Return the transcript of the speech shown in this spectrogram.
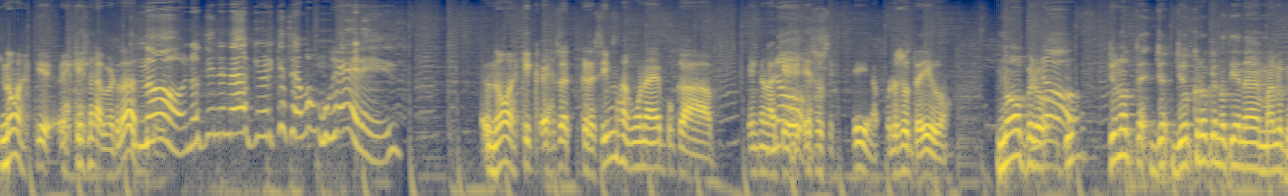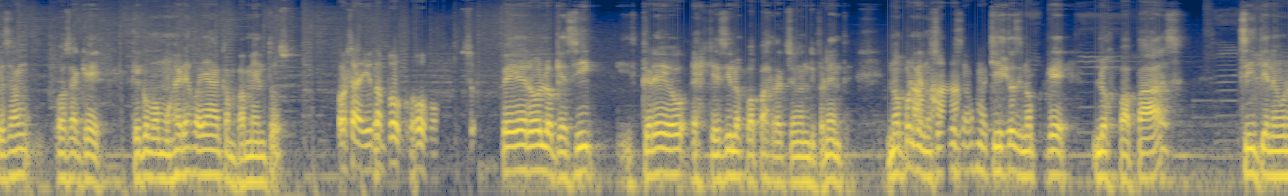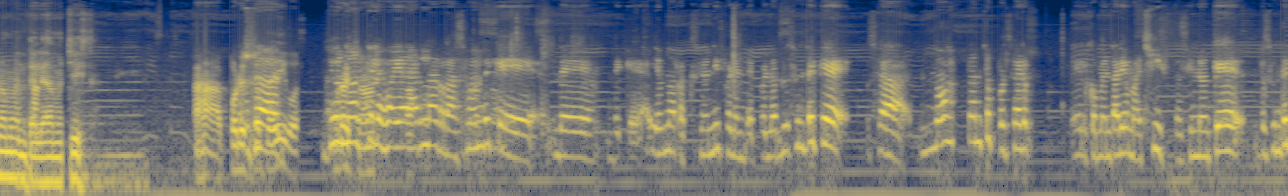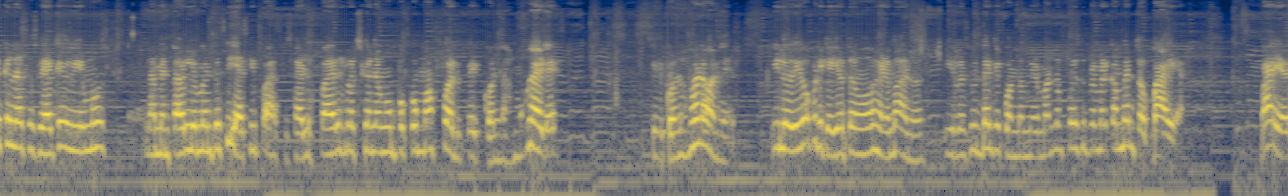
No, es que es que es la verdad. No, no tiene nada que ver que seamos mujeres. No, es que o sea, crecimos en una época en la No. que eso se creía, por eso te digo. No, pero No. Yo, yo no te- yo, yo creo que no tiene nada de malo que sean, o sea, que, que como mujeres vayan a campamentos, O sea, yo tampoco, ojo. Pero lo que sí creo es que sí los papás reaccionan diferente. No porque Ajá. nosotros seamos machistas, sino porque los papás sí tienen una mentalidad machista. Ajá, por O eso sea, te digo. Yo no es que les vaya a dar la razón de que, de, de que haya una reacción diferente, pero resulta que, o sea, no es tanto por ser el comentario machista, sino que resulta que en la sociedad que vivimos, lamentablemente sí, así pasa. O sea, los padres reaccionan un poco más fuerte con las mujeres que con los varones. Y lo digo porque yo tengo dos hermanos. Y resulta que cuando mi hermano fue a su primer campamento, vaya, vaya.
